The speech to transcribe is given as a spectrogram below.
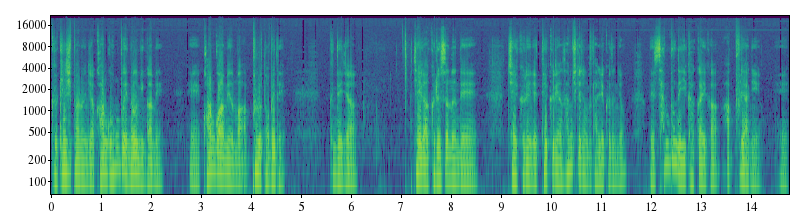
그 게시판은 이제 광고 홍보에 너무 민감해. 예, 광고하면 막 악플로 도배돼. 근데 이제 제가 글을 썼는데 제 글에 이제 댓글이 한 30개 정도 달렸거든요. 근데 3분의 2 가까이가 악플이 아니에요. 예.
